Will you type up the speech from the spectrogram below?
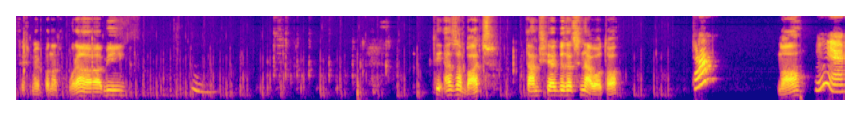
Jesteśmy ponad chmurami. Ty, a zobacz. Tam się jakby zaczynało to. Tam? No. Nie.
